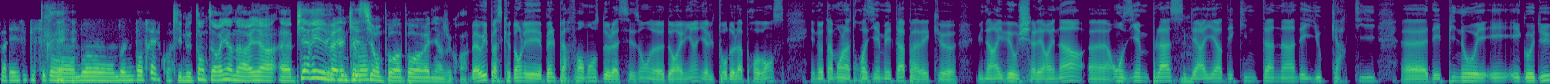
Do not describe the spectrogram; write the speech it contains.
fallait se glisser dans, dans, dans une d'entre elles, quoi. Qui ne tente rien à rien. Euh, Pierre-Yves a une question pour, pour Aurélien, je crois. Bah oui, parce que dans les belles performances de la saison euh, d'Aurélien, il y a le Tour de la Provence et notamment la troisième étape avec euh, une arrivée au Chalet Renard, euh, 11e place derrière des Quintana, des Hugh Carty, euh, des Pinot et, et, et Godu.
